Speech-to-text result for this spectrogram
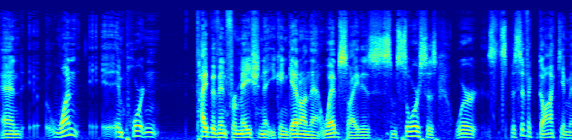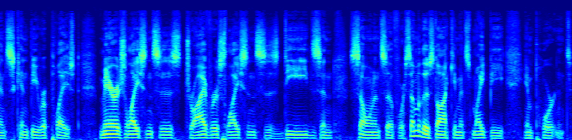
And one important type of information that you can get on that website is some sources where specific documents can be replaced marriage licenses, driver's licenses, deeds, and so on and so forth. Some of those documents might be important.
